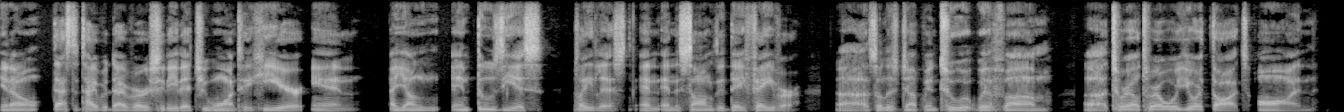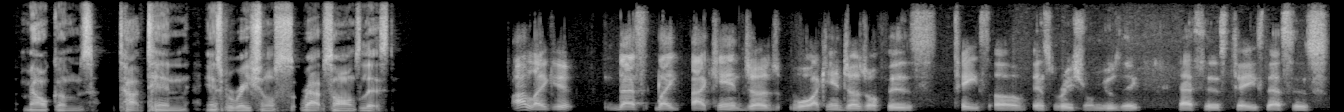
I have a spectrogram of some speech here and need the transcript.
You know, that's the type of diversity that you want to hear in a young enthusiast playlist and, and the songs that they favor. Uh, so let's jump into it with um, uh, Terrell. Terrell, what were your thoughts on Malcolm's top 10 inspirational rap songs list? I like it. That's like I can't judge. Well, I can't judge off his taste of inspirational music. That's his taste. That's his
